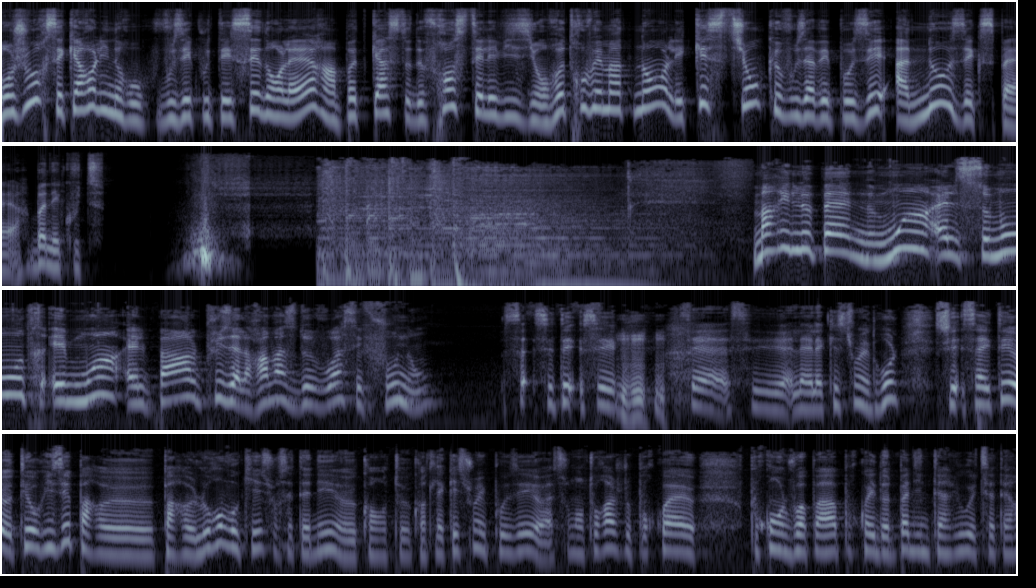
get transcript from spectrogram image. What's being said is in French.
Bonjour, c'est Caroline Roux. Vous écoutez C'est dans l'air, un podcast de France Télévisions. Retrouvez maintenant les questions que vous avez posées à nos experts. Bonne écoute. Marine Le Pen, moins elle se montre et moins elle parle, plus elle ramasse de voix, c'est fou, non? C'était, c'est, la, question est drôle. ça a été euh, théorisé par, euh, par euh, Laurent Wauquiez sur cette année quand, quand la question est posée à son entourage de pourquoi, pourquoi on ne le voit pas, pourquoi il ne donne pas d'interview, etc.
